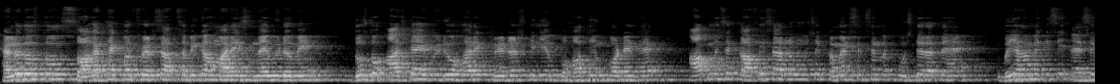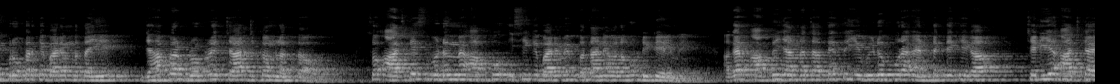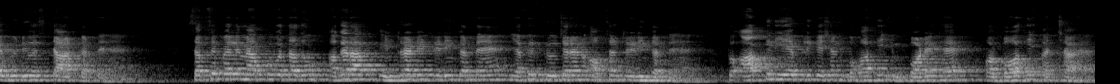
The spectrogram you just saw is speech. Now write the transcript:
Hello दोस्तों, स्वागत है एक बार फिर से आप सभी का हमारे इस नए वीडियो में। दोस्तों, आज का ये वीडियो हर एक ट्रेडर्स के लिए बहुत ही इंपॉर्टेंट है। आप में से काफ़ी सारे लोग मुझसे कमेंट सेक्शन में पूछते रहते हैं कि भैया, हमें किसी ऐसे ब्रोकर के बारे में बताइए जहाँ पर ब्रोकरेज चार्ज कम लगता हो। सो आज के इस वीडियो में आपको इसी के बारे में बताने वाला हूँ डिटेल में। अगर आप भी जानना चाहते हैं तो ये वीडियो पूरा एंड तक देखेगा चलिए, आज का वीडियो स्टार्ट करते हैं। सबसे पहले मैं आपको बता दूँ, अगर आप इंट्राडे ट्रेडिंग करते हैं या फिर फ्यूचर एंड ऑप्शन ट्रेडिंग करते हैं तो आपके लिए एप्लीकेशन बहुत ही इंपॉर्टेंट है और बहुत ही अच्छा है।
